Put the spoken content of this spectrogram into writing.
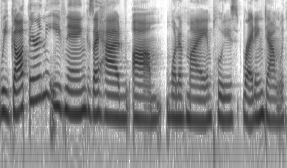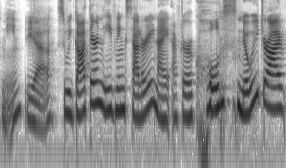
We got there in the evening because I had um, one of my employees riding down with me. Yeah. So we got there in the evening Saturday night after a cold, snowy drive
